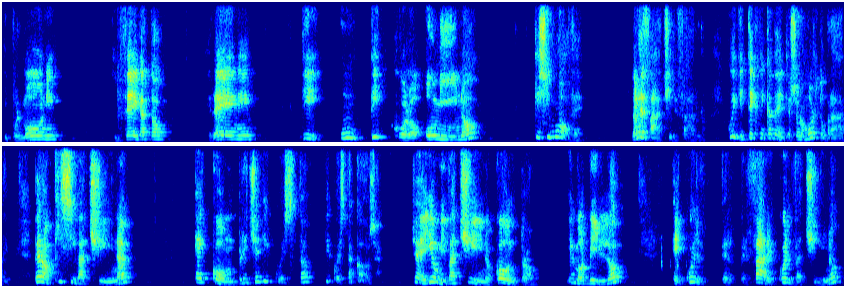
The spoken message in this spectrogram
i polmoni, il fegato, i reni di un piccolo omino che si muove. Non è facile farlo. Quindi tecnicamente sono molto bravi, però chi si vaccina è complice di, questo, di questa cosa. Cioè io mi vaccino contro il morbillo e quel, per, per fare quel vaccino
